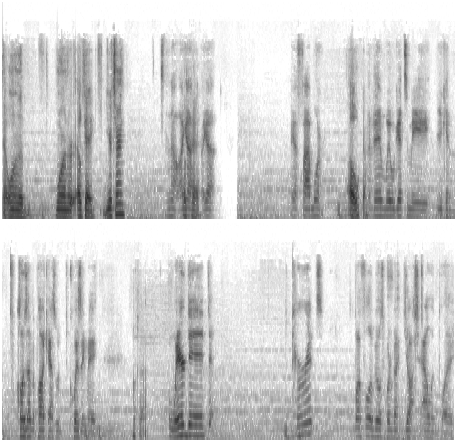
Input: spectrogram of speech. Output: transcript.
Yeah, one of the more under. Okay, your turn. No. I got Okay. I got I got five more, Oh, okay, and then we will get to me. You can close out the podcast with quizzing me. okay. Where did current Buffalo Bills quarterback Josh Allen play?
